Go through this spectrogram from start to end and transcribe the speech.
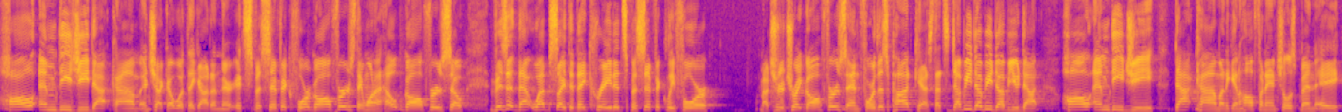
hallmdg.com and check out what they got in there. It's specific for golfers. They want to help golfers. So visit that website that they created specifically for Metro Detroit golfers and for this podcast. That's www.hallmdg.com. And again, Hall Financial has been a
